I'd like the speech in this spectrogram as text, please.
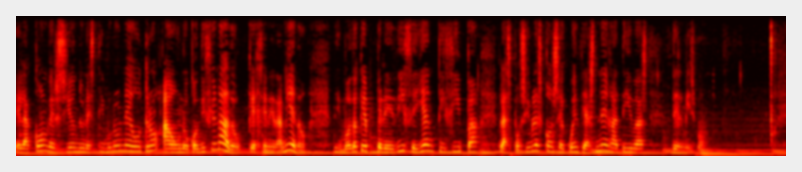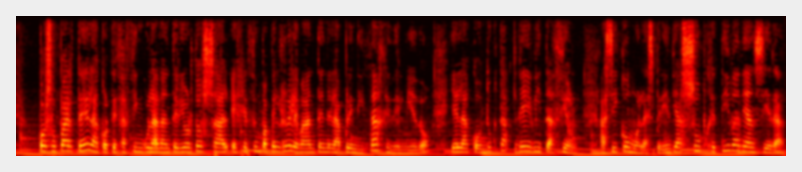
en la conversión de un estímulo neutro a uno condicionado, que genera miedo, de modo que predice y anticipa las posibles consecuencias negativas del mismo. Por su parte, la corteza cingulada anterior dorsal ejerce un papel relevante en el aprendizaje del miedo y en la conducta de evitación, así como en la experiencia subjetiva de ansiedad.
